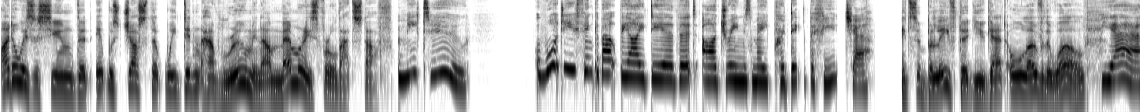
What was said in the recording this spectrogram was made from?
I'd always assumed that it was just that we didn't have room in our memories for all that stuff. Me too. What do you think about the idea that our dreams may predict the future? It's a belief that you get all over the world. Yeah.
